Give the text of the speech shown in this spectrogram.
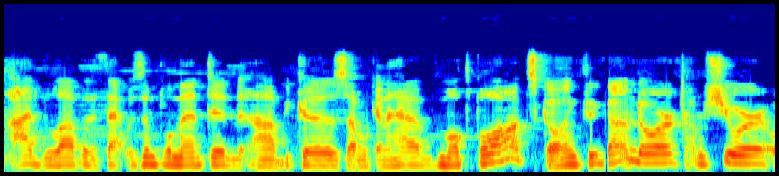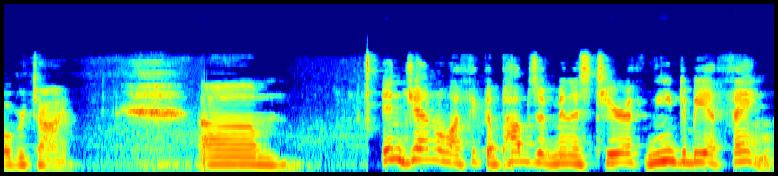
I'd love it if that was implemented uh, because I'm going to have multiple odds going through Gondor, I'm sure, over time. Um, in general, I think the pubs of Minas Tirith need to be a thing.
